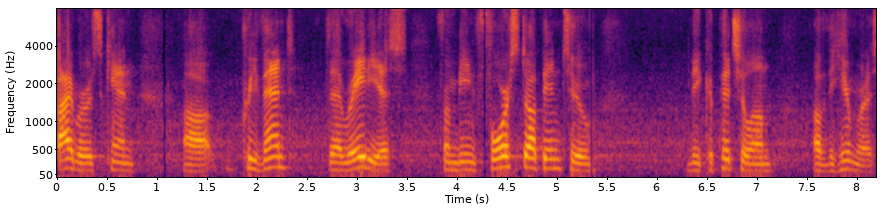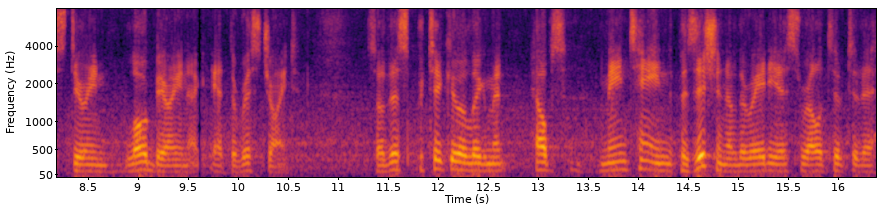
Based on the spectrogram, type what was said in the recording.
fibers can uh, prevent the radius from being forced up into the capitulum of the humerus during load bearing at the wrist joint. So this particular ligament helps maintain the position of the radius relative to the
